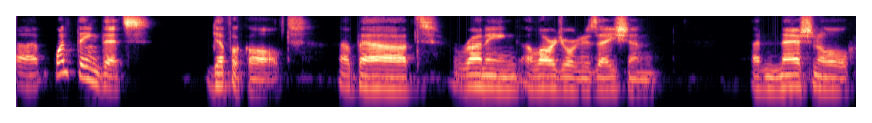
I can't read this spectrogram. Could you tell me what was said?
Uh, one thing that's difficult about running a large organization, a national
